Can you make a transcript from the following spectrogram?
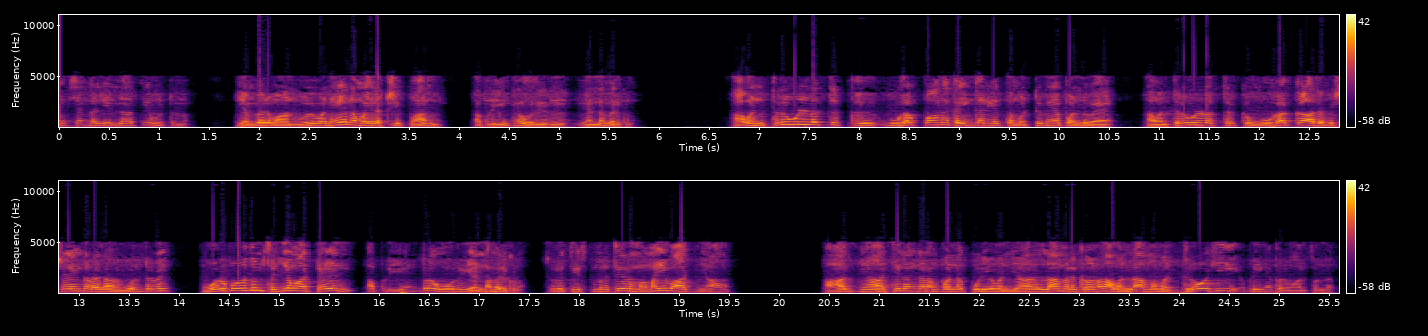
அம்சங்கள் எல்லாத்தையும் விட்டுறணும். எம்பெருமான் ஒருவனே நம்மை ரட்சிப்பான் அப்படின்ற ஒரு எண்ணம் இருக்கணும். அவன் திருவுள்ளத்திற்கு உகப்பான கைங்கரியத்தை மட்டுமே பண்ணுவேன். அவன் திருவுள்ளத்திற்கு உகக்காத விஷயங்களை நான் ஒன்றுமே ஒருபொழுதும் செய்ய மாட்டேன் அப்படின்ற ஒரு எண்ணம் இருக்கணும். ஸ்ருதி ஸ்மிருதிர் மமைவாக்ஞா ஆக்ஞா அதிலங்கனம் பண்ணக்கூடியவன் யாரெல்லாம் இருக்கானோ அவன்லாம் மம துரோகி அப்படின்னு பெருமாள் சொன்னார்.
